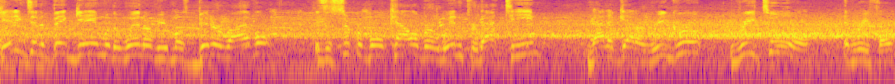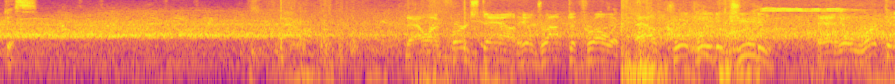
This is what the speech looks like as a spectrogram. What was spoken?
Getting to the big game with a win over your most bitter rival is a Super Bowl caliber win for that team. Now they've got to regroup, retool, and refocus. First down, he'll drop to throw it. Out quickly to Jeudy. And he'll work it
